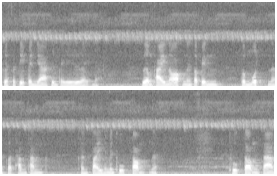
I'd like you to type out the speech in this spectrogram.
เกิดสติปัญญาขึ้นไปเรื่อยๆนะเรื่องภายนอกมันก็เป็นสมมุตินะก็ทำทำกันไปให้มันถูกต้องนะถูกต้องตาม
